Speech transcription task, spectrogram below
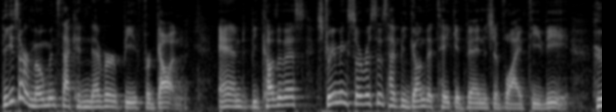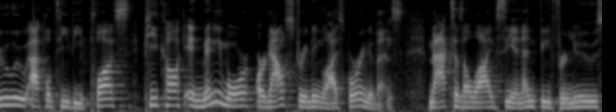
these are moments that can never be forgotten. And because of this, streaming services have begun to take advantage of live TV. Hulu, Apple TV Plus, Peacock, and many more are now streaming live sporting events. Max has a live CNN feed for news,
